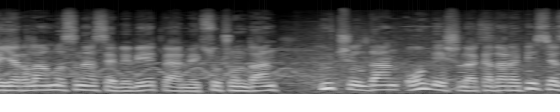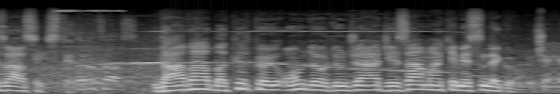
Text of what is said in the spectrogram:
ve yaralanmasına sebebiyet vermek suçundan 3 yıldan 15 yıla kadar hapis cezası istedi. Dava Bakırköy 14. Ağır Ceza Mahkemesi'nde görülecek.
